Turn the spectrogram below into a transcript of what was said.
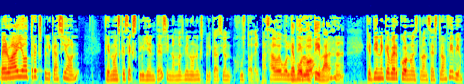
Pero hay otra explicación que no es que sea excluyente, sino más bien una explicación justo del pasado evolutivo. Evolutiva. Ajá, que tiene que ver con nuestro ancestro anfibio.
